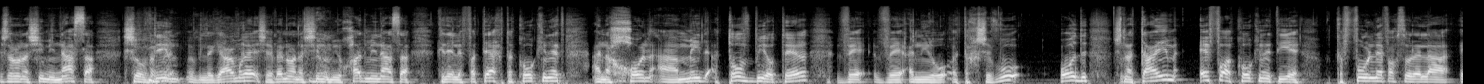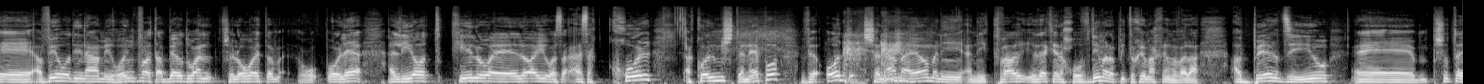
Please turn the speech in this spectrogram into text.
יש לנו אנשים מנאסא שעובדים לגמרי, שהבאנו אנשים במיוחד מנאסא כדי לפתח את הקורקינט הנכון, העמיד, הטוב ביותר, ו, ואני, תחשבו עוד שנתיים איפה הקורקינט יהיה. כפול נפח סוללה, אה, אווירודינמי, רואים כבר את ה Bird One שלא רואה את ה... עולה עליות כאילו אה, לא היו, אז, אז הכל, הכל משתנה פה, ועוד שנה מהיום אני, אני כבר יודע, כי אנחנו עובדים על הפיתוחים האחרים, אבל ה Birds יהיו אה, פשוט אה,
